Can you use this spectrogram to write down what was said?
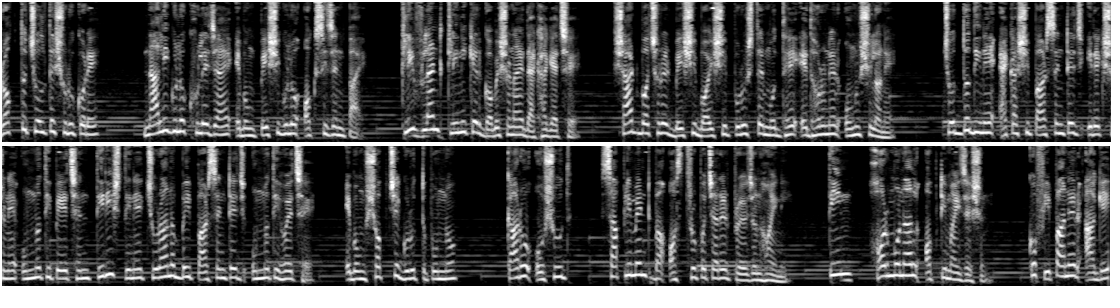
রক্ত চলতে শুরু করে, নালীগুলো খুলে যায় এবং পেশিগুলো অক্সিজেন পায়। ক্লিভল্যান্ড ক্লিনিকের গবেষণায় দেখা গেছে, ষাট বছরের বেশি বয়সী পুরুষদের মধ্যে এ ধরনের অনুশীলনে চোদ্দ দিনে একাশি পার্সেন্টেজ ইরেকশনে উন্নতি পেয়েছেন, তিরিশ দিনে চুরানব্বই পার্সেন্টেজ উন্নতি হয়েছে এবং সবচেয়ে গুরুত্বপূর্ণ কারও ওষুধ, সাপ্লিমেন্ট বা অস্ত্রোপচারের প্রয়োজন হয়নি। তিন হরমোনাল অপটিমাইজেশন কফি পানের আগে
